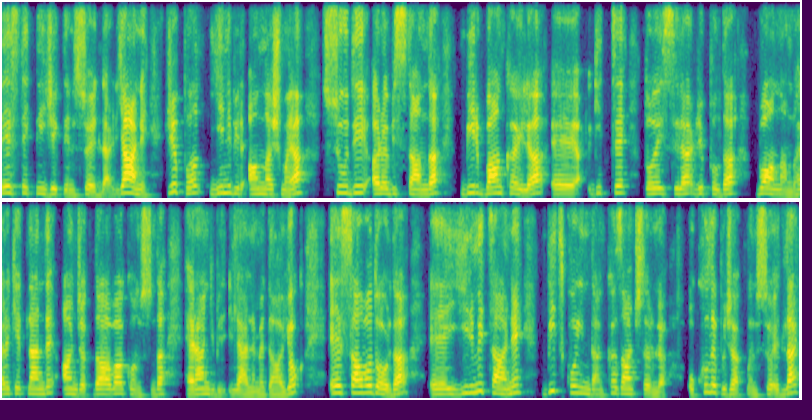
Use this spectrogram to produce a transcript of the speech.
destekleyeceklerini söylediler. Yani Ripple yeni bir anlaşmaya Suudi Arabistan'da bir bankayla e, gitti. Dolayısıyla Ripple'da bu anlamda hareketlendi ancak dava konusunda herhangi bir ilerleme daha yok. El Salvador'da e, 20 tane Bitcoin'den kazançlarıyla okul yapacaklarını söylediler.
